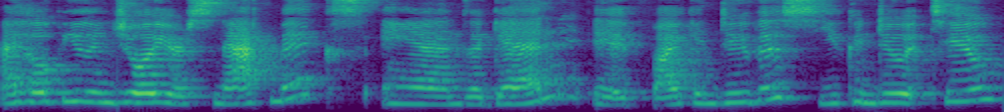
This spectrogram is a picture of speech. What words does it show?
I hope you enjoy your snack mix. And again, if I can do this, you can do it too.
